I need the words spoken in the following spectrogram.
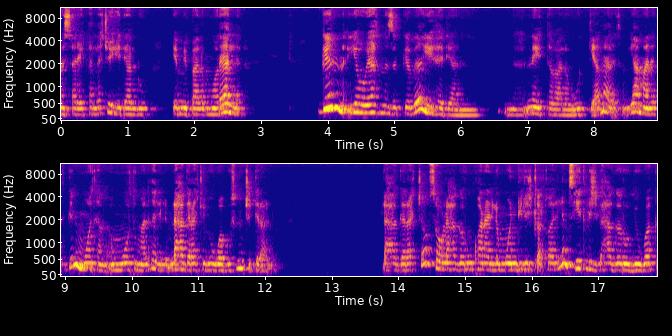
መሳሪያ ካላቸው ይሄዳሉ የሚባልም ወሬ አለ። ግን ያው ያስመዘገበ ይሄዳል ነው የተባለው ውጊያ ማለት ነው። ያ ማለት ግን ሞቱ ማለት አይደለም። ለሀገራቸው ቢዋጉስ ምን ችግር አለው? ለሀገራቸው ሰው ለሀገሩ እንኳን አይደለም ወንድ ልጅ ቀርቶ አይደለም ሴት ልጅ ለሀገሩ ቢዋጋ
